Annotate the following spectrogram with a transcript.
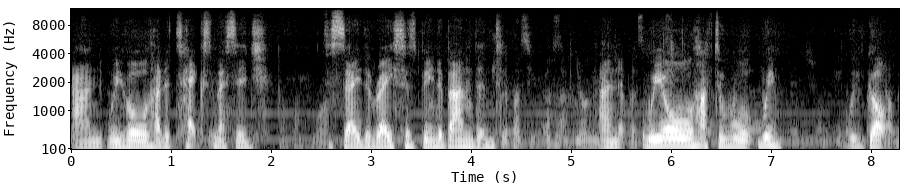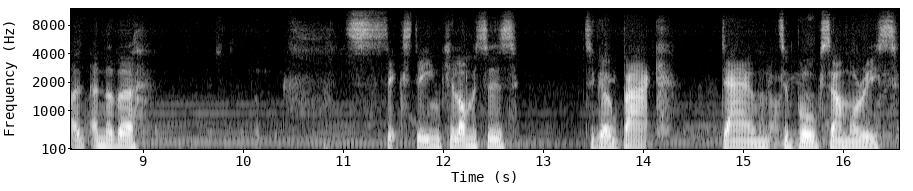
And we've all had a text message to say the race has been abandoned. And we all have to walk. We've we've got a, another 16 kilometers to go back down to Bourg Saint Maurice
